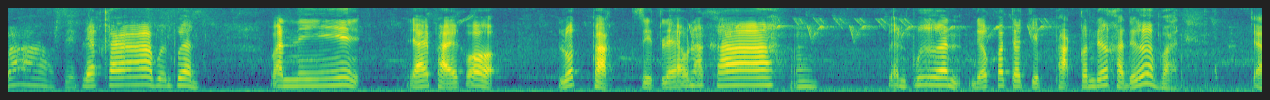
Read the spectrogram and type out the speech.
ว้าว เสร็จแล้วค่ะเพื่อนๆ วันนี้ยายผายก็ลดผักเสร็จแล้วนะคะเพื่อนเพื่อนๆเดี๋ยวก็จะเจ็บผักกันเด้อค่ะเด้อบาดนี้จ้ะ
